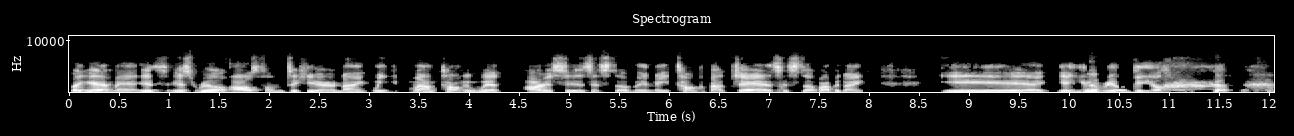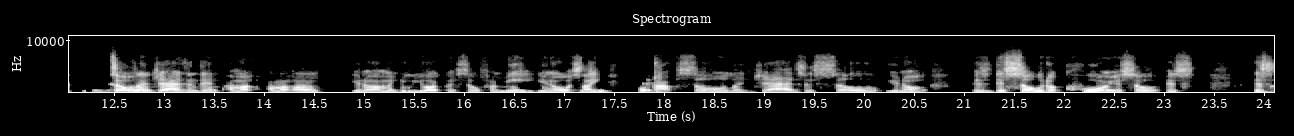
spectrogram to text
but yeah, man, it's it's real awesome to hear like when when I'm talking with artists and stuff, and they talk about jazz and stuff. I'll be like, yeah, yeah, you the real deal. Soul and jazz, and then I'm a, I'm a, um, you know, I'm a New Yorker, so for me, you know, it's like hip hop, soul, and jazz is so, you know, is is so the core. It's so it's it's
